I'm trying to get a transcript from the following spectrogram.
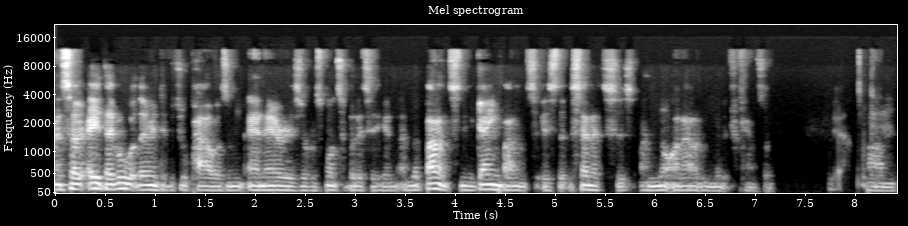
and so they've all got their individual powers and, and areas of responsibility. And, and the balance and the game balance is that the senators are not allowed in the military council. Yeah. Um,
